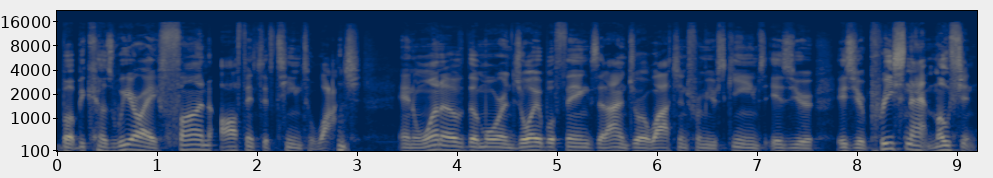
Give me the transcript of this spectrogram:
but because we are a fun offensive team to watch. And one of the more enjoyable things that I enjoy watching from your schemes is your is your pre-snap motion.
